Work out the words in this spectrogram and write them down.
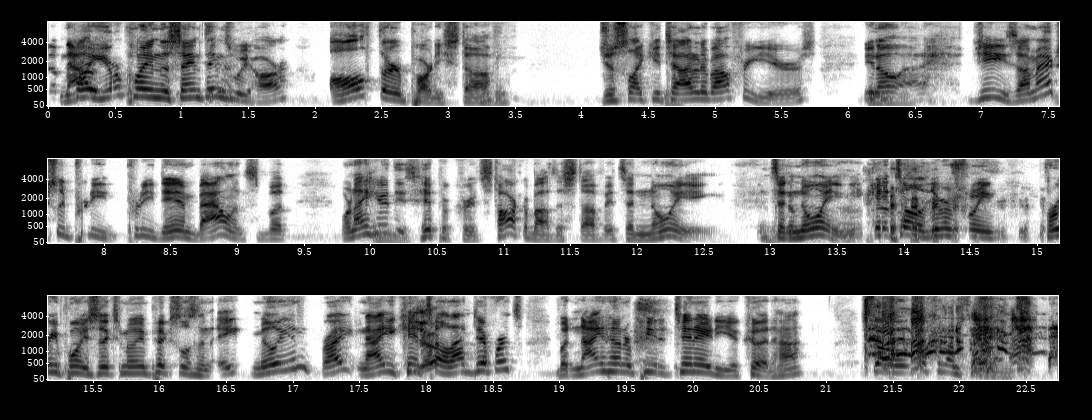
the now part- you're playing the same things we are. All third party stuff, Mm-hmm. just like you touted about for years. You know, Mm-hmm. uh, geez, I'm actually pretty pretty damn balanced. But when I Mm-hmm. hear these hypocrites talk about this stuff, it's annoying. It's annoying. You can't tell the difference between 3.6 million pixels and 8 million, right? Now you can't Yep. tell that difference, but 900p to 1080 you could, huh? So that's what I'm saying.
